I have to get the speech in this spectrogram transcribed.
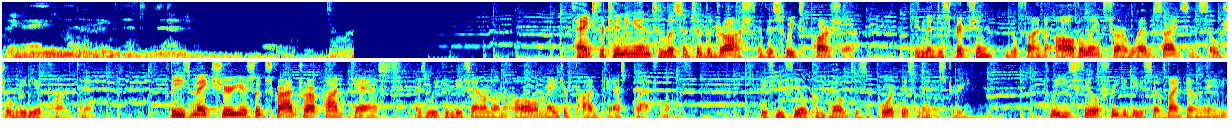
Amen. Amen. Amen. Thanks for tuning in to listen to the Drosh for this week's Parsha. In the description, you'll find all the links to our websites and social media content. Please make sure you're subscribed to our podcast, as we can be found on all major podcast platforms. If you feel compelled to support this ministry, please feel free to do so by donating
